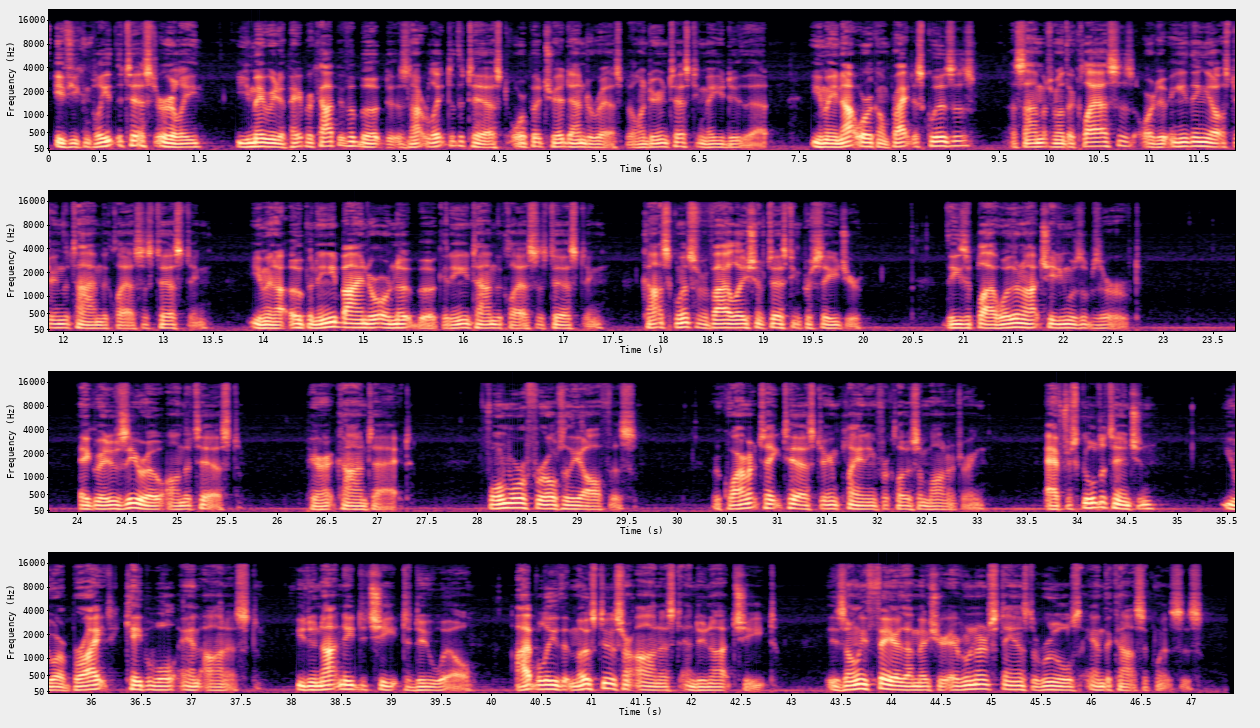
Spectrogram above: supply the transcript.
If you complete the test early, you may read a paper copy of a book that does not relate to the test or put your head down to rest, but only during testing may you do that. You may not work on practice quizzes, assignments from other classes, or do anything else during the time the class is testing. You may not open any binder or notebook at any time the class is testing. Consequences for violation of testing procedure. These apply whether or not cheating was observed. A grade of zero on the test. Parent contact. Formal referral to the office. Requirement to take tests during planning for closer monitoring. After school detention. You are bright, capable, and honest. You do not need to cheat to do well. I believe that most students are honest and do not cheat. It is only fair that I make sure everyone understands the rules and the consequences.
